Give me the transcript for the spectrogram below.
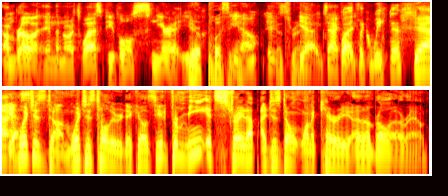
umbrella in the Northwest, people sneer at you. You're a pussy. you know, it's, That's right. Yeah, exactly. What? It's like weakness. Yeah, Yes. which is dumb, which is totally ridiculous. You, for me, it's straight up. I just don't want to carry an umbrella around.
